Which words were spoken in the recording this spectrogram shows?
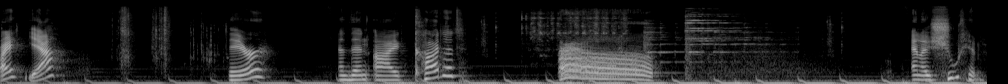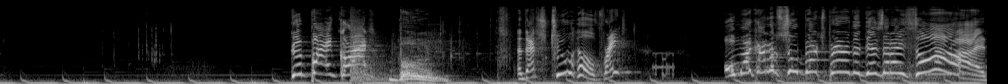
Right? Yeah? There. And then I cut it. And I shoot him. Goodbye, God! Boom! And that's two health, right? Oh my god, I'm so much better than this than I thought!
